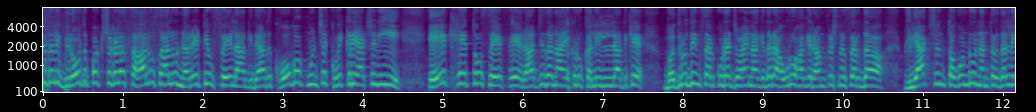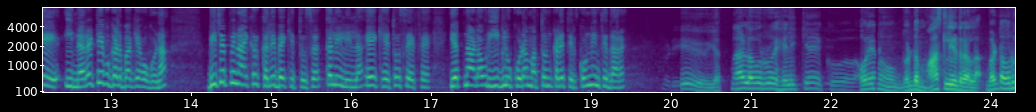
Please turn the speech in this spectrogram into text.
ರಾಜ್ಯದಲ್ಲಿ ವಿರೋಧ ಪಕ್ಷಗಳ ಸಾಲು ಸಾಲು ನರೇಟಿವ್ ಫೇಲ್ ಆಗಿದೆ. ಅದಕ್ಕೆ ಹೋಗೋಕ್ ಮುಂಚೆ ಕ್ವಿಕ್ ರಿಯಾಕ್ಷನ್ ಈ ಏಕ್ ಹೇ ಸೇಫ್ ಹೇ. ರಾಜ್ಯದ ನಾಯಕರು ಕಲೀಲಿಲ್ಲ. ಅದಕ್ಕೆ ಬದ್ರುದ್ದೀನ್ ಸರ್ ಕೂಡ ಜಾಯ್ನ್ ಆಗಿದ್ದಾರೆ. ಅವರು ಹಾಗೆ ರಾಮಕೃಷ್ಣ ಸರ್ದ ರಿಯಾಕ್ಷನ್ ತಗೊಂಡು ನಂತರದಲ್ಲಿ ಈ ನೆರೆಟಿವ್ಗಳ ಬಗ್ಗೆ ಹೋಗೋಣ. ಬಿಜೆಪಿ ನಾಯಕರು ಕಲಿಬೇಕಿತ್ತು ಸರ್. ಕಲೀಲಿಲ್ಲ. ಏಕ್ ಹೇ ಸೇಫ್ ಹೇ. ಯತ್ನಾಳ್ ಅವರು ಈಗಲೂ ಕೂಡ ಮತ್ತೊಂದ್ ಕಡೆ ತಿರ್ಕೊಂಡು ನಿಂತಿದ್ದಾರೆ. ಯತ್ನಾಳ್ ಅವರು ಹೇಳಿಕೆ ಅವರೇನು ದೊಡ್ಡ ಮಾಸ್ ಲೀಡರ್ ಅಲ್ಲ. ಬಟ್ ಅವರು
